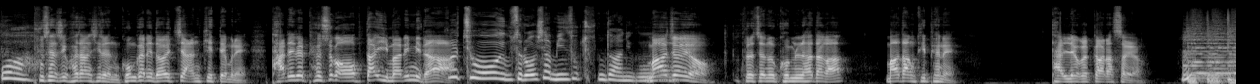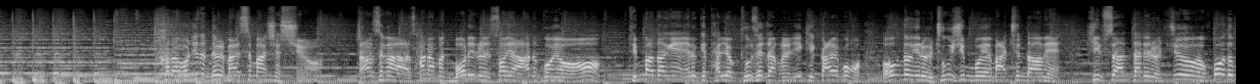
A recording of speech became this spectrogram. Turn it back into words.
와. 푸세식 화장실은 공간이 넓지 않기 때문에 다리를 펼 수가 없다 이 말입니다. 그렇죠. 무슨 러시아 민속춤도 아니고. 맞아요. 그래서 저는 고민을 하다가 마당 뒤편에 달력을 깔았어요. 할아버지는 늘 말씀하셨슈. 자승아, 사람은 머리를 써야 하는 거요. 뒷마당에 이렇게 달력 두세 장을 이렇게 깔고 엉덩이를 중심부에 맞춘 다음에 깁스한 다리를 쭉 뻗음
